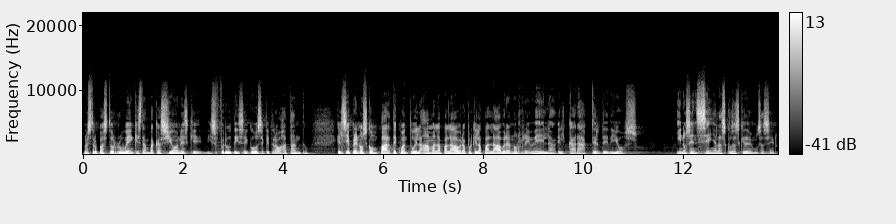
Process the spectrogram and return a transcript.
Nuestro pastor Rubén, que está en vacaciones, que disfruta y se goza, que trabaja tanto, él siempre nos comparte cuánto Él ama la palabra, porque la palabra nos revela el carácter de Dios y nos enseña las cosas que debemos hacer.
